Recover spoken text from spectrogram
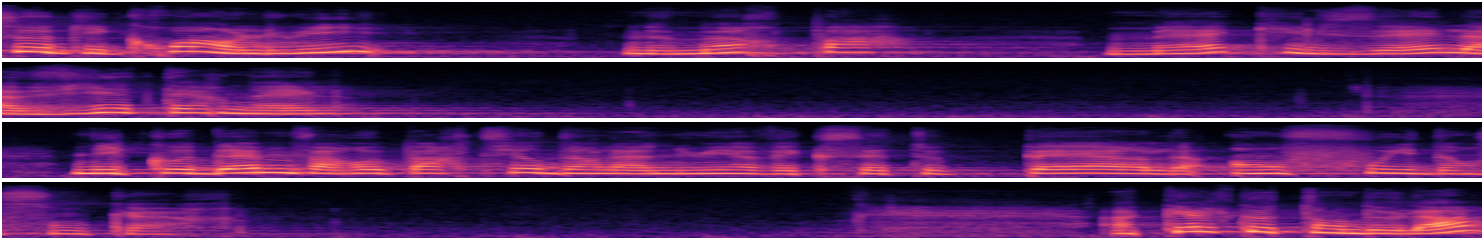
ceux qui croient en lui ne meurent pas, mais qu'ils aient la vie éternelle. Nicodème va repartir dans la nuit avec cette perle enfouie dans son cœur. À quelque temps de là,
